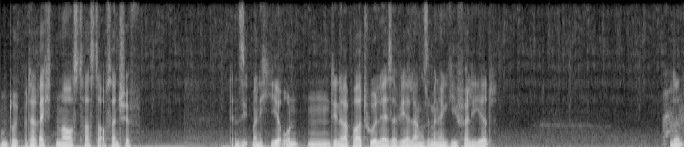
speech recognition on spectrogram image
und drückt mit der rechten Maustaste auf sein Schiff. Dann sieht man hier unten den Reparaturlaser, wie er langsam Energie verliert. Und dann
